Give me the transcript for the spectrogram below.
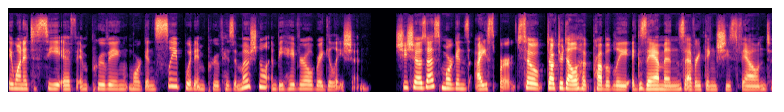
They wanted to see if improving Morgan's sleep would improve his emotional and behavioral regulation. She shows us Morgan's iceberg. So Dr. Delahooke probably examines everything she's found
